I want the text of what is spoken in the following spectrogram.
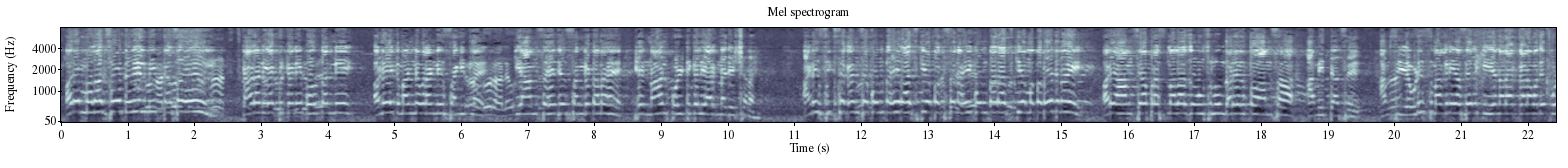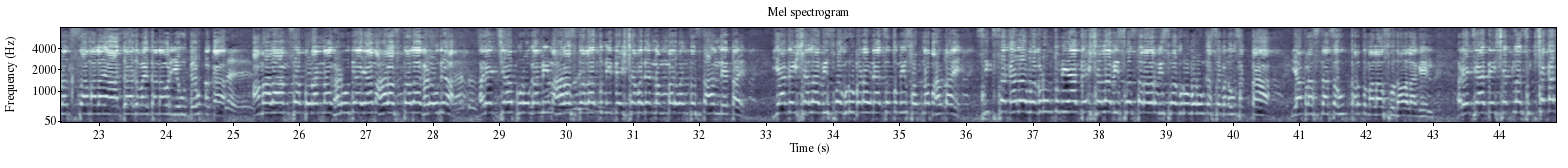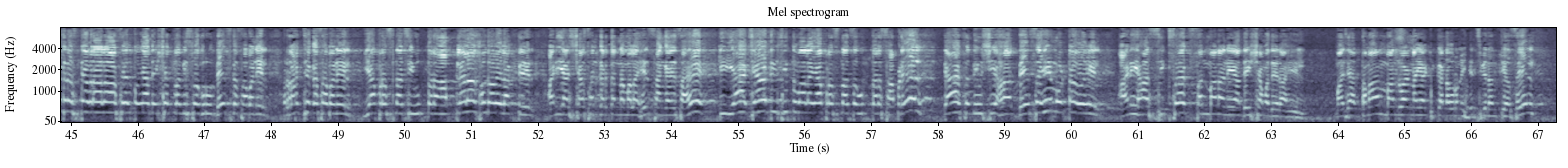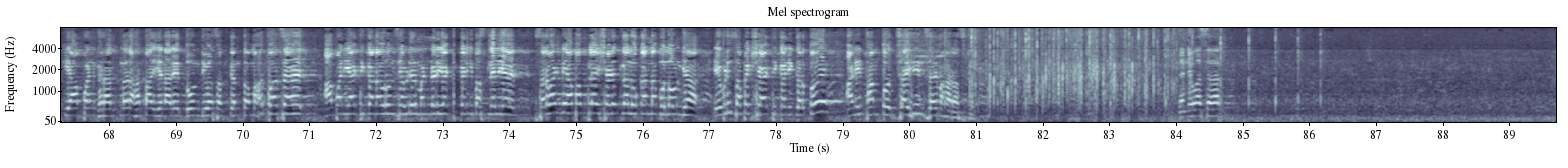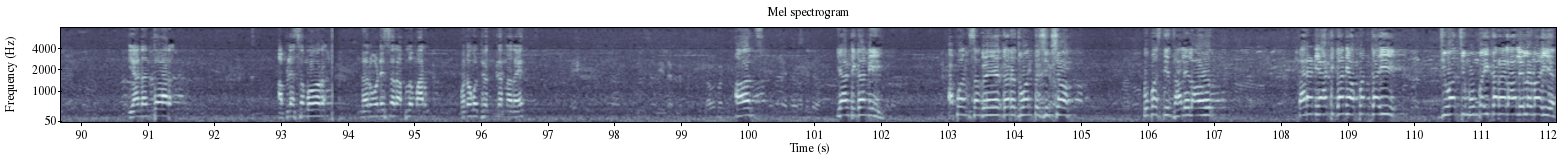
अरे मला जो देईल मी त्याचा येईल कारण या ठिकाणी बोलताना अनेक मान्यवरांनी सांगितलंय की आमचं हे जे संघटन आहे हे नॉन पॉलिटिकली ऑर्गनायझेशन आहे. आणि शिक्षकांचा कोणताही राजकीय पक्ष नाही कोणता राजकीय मतभेद नाही अरे आमच्या प्रश्नाला जो उचलून धरेल तो आमचा. आम्ही त्याचे. आमची एवढीच मागणी असेल की येणाऱ्या काळामध्ये पुढंच आम्हाला या आझाद मैदानावर येऊ देऊ नका. आम्हाला आमच्या पोरांना घडवू द्या या महाराष्ट्राला घडवू द्या. अरे ज्या पुरोगामी महाराष्ट्राला तुम्ही देशामध्ये नंबर वनचं स्थान देताय या देशाला विश्वगुरु बनवण्याचं तुम्ही स्वप्न पाहताय. शिक्षकाला वगळून तुम्ही या देशाला विश्वस्तरावर विश्वगुरु म्हणून कसे बनवू शकता? या प्रश्नाचं उत्तर तुम्हाला शोधावं लागेल. अरे ज्या देशातला शिक्षकच रस्त्यावर आला असेल तो या देशातला विश्वगुरु देश कसा बनेल राज्य कसा बनेल या प्रश्नाची उत्तरं आपल्याला शोधावे लागतील. आणि या शासनकर्त्यांना मला हेच सांगायचं आहे की या ज्या दिवशी तुम्हाला या प्रश्नाचं उत्तर सापडेल त्याच दिवशी हा देशही मोठा होईल आणि हा शिक्षक सन्मानाने या देशामध्ये राहील. माझ्या तमाम बांधवांना या ठिकाणावरून हेच विनंती असेल की आपण घरात न राहता येणारे दोन दिवस अत्यंत महत्त्वाचे आहेत. आपण या ठिकाणावरून जेवढे मंडळी या ठिकाणी बसलेली आहेत सर्वांनी आपापल्या शाळेतल्या लोकांना बोलावून घ्या. एवढीच अपेक्षा या ठिकाणी करतोय आणि थांबतो. जय हिंद जय महाराष्ट्र. धन्यवाद सर. यानंतर आपल्यासमोर सर आपलं मार्ग मनोगत व्यक्त करणार आहेत. आज या ठिकाणी आपण सगळे गरजवंत शिक्षक उपस्थित झालेलो आहोत. कारण या ठिकाणी आपण काही जीवाची मुंबई करायला आलेलो नाहीयेत.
